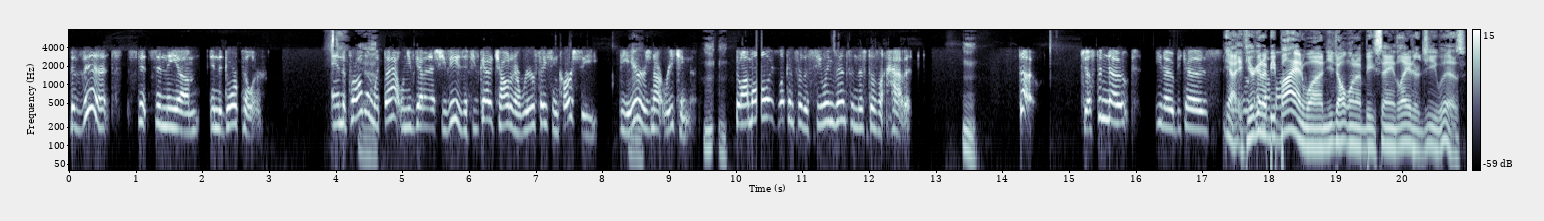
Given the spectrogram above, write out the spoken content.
The vent sits in the um in the door pillar, and the problem with that when you've got an SUV is if you've got a child in a rear facing car seat, the air is not reaching them. So I'm always looking for the ceiling vents, and this doesn't have it. Hmm. So, just a note, you know, because Yeah, if you're going to be on- buying one, you don't want to be saying later, "Gee whiz."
